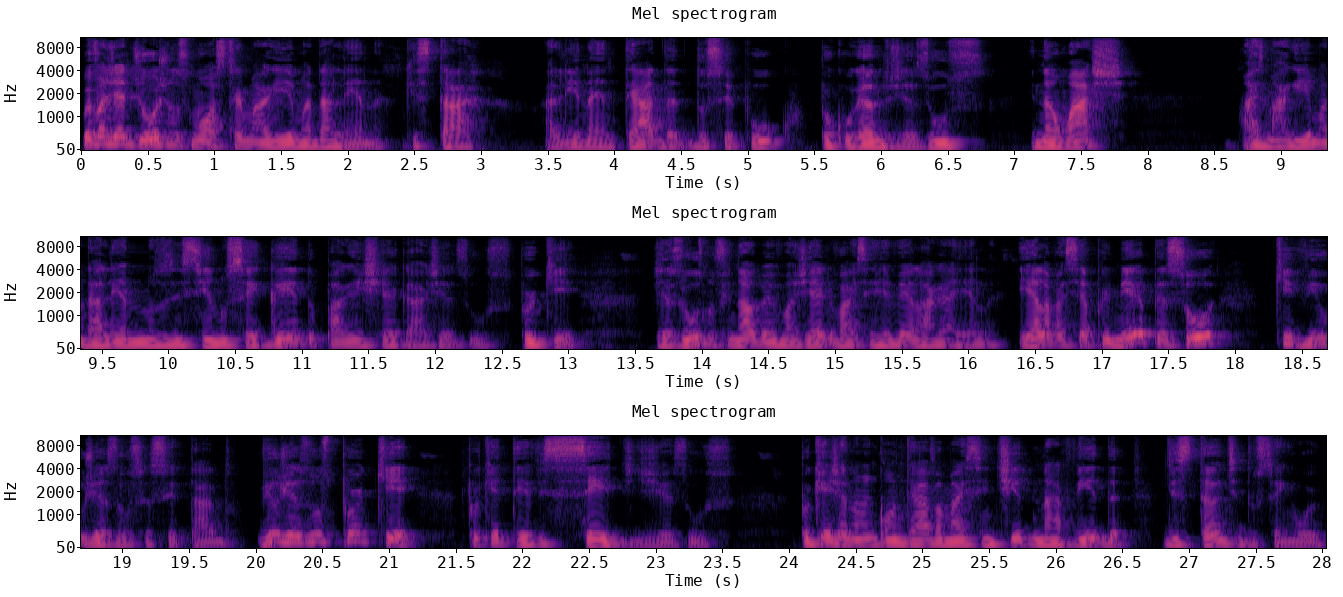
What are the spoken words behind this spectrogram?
O evangelho de hoje nos mostra Maria Madalena, que está ali na entrada do sepulcro procurando Jesus e não acha. Mas Maria Madalena nos ensina o segredo para enxergar Jesus. Por quê? Jesus, no final do evangelho, vai se revelar a ela. E ela vai ser a primeira pessoa que viu Jesus ressuscitado. Viu Jesus por quê? Porque teve sede de Jesus. Porque já não encontrava mais sentido na vida distante do Senhor.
